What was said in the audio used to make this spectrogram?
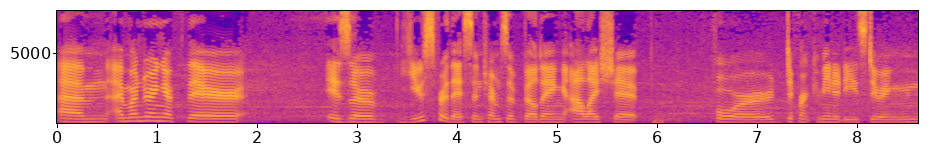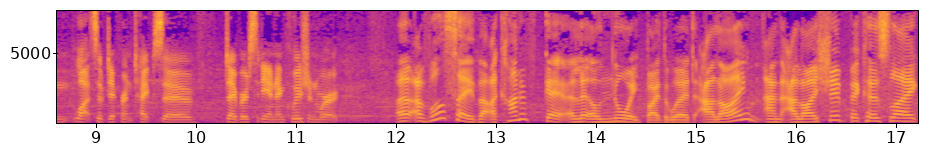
Um, I'm wondering if there is a use for this in terms of building allyship for different communities doing lots of different types of diversity and inclusion work. Uh, I will say that I kind of get a little annoyed by the word ally and allyship because, like,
